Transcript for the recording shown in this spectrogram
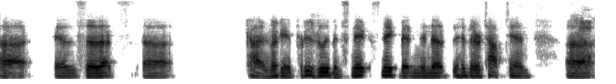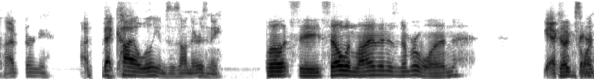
Uh, and so that's uh, God. I'm looking at Purdue's really been snake snake bitten in that their top ten. Uh, yeah, I don't. I bet Kyle Williams is on there, isn't he? Well, let's see. Selwyn Lymon is number one. Yeah, Doug Van,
